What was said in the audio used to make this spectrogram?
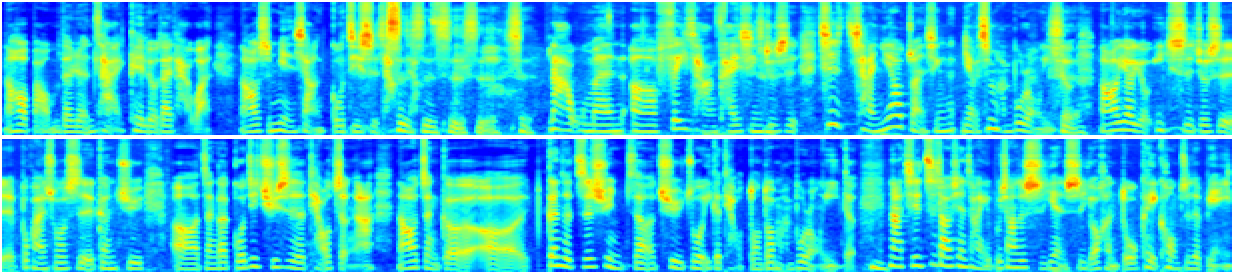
然后把我们的人才可以留在台湾，然后是面向国际市场这是。是是是是，那我们呃非常开心，就是其实产业要转型也是蛮不容易的，然后要有意识，就是不管说是根据呃整个国际趋势的调整啊，然后整个呃跟着资讯的去做一个调动，都蛮不容易的。嗯那其实制造现场也不像是实验室，有很多可以控制的变因，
